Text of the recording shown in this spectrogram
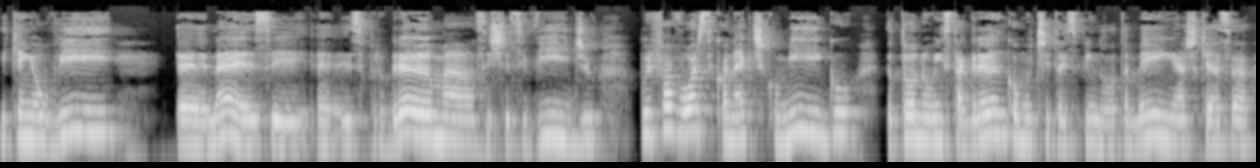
e quem ouvir, é, né, esse, é, esse programa, assistir esse vídeo, por favor, se conecte comigo. Eu estou no Instagram como Tita Espíndola também. Acho que essa.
